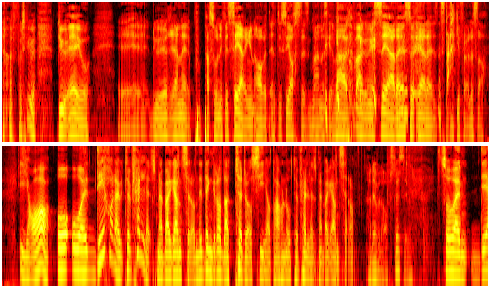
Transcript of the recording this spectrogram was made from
Ja, for du, du er jo eh, Du er rene personifiseringen av et entusiastisk menneske. Hver, hver gang jeg ser deg, så er det sterke følelser. Ja, og, og, det har jeg jo til felles med bergenserne, i den grad jeg tør å si at jeg har noe til felles med bergenserne. Ja, det vil jeg absolutt si. Så um, det,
